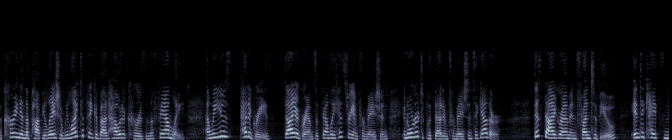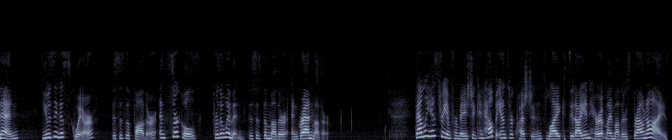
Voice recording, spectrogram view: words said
occurring in the population, we like to think about how it occurs in the family. And we use pedigrees, diagrams of family history information in order to put that information together. This diagram in front of you indicates men using a square, this is the father, and circles for the women, this is the mother and grandmother. Family history information can help answer questions like, did I inherit my mother's brown eyes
